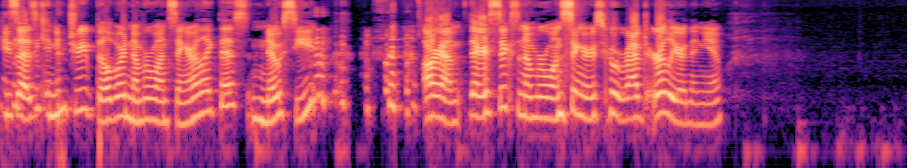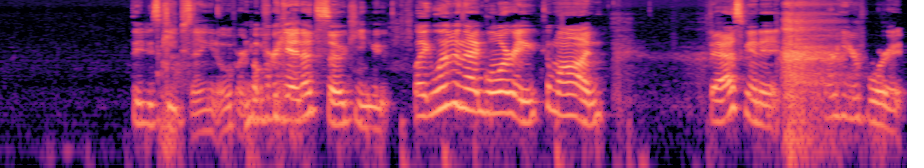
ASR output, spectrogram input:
He says, "Can you treat Billboard number one singer like this? No seat." RM, there are six number one singers who arrived earlier than you. they just keep saying it over and over again. That's so cute. Like live in that glory. Come on. Bask in it. We're here for it.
